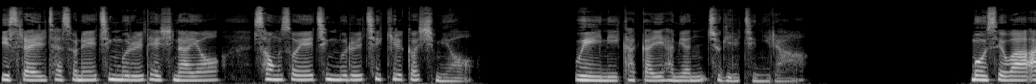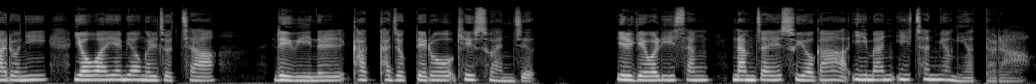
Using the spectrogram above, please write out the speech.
이스라엘 자손의 직무를 대신하여 성소의 직무를 지킬 것이며 외인이 가까이 하면 죽일지니라. 모세와 아론이 여호와의 명을 좇아 레위인을 각 가족대로 계수한즉 1개월 이상 남자의 수요가 2만 2천 명이었더라.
